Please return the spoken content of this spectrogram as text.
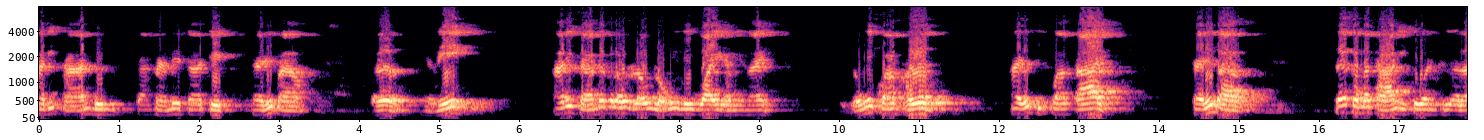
อธิษฐานบุญการแผ่เมตตาจิตได้หรือเปล่า เออ อย่างนี้อธิษฐานแล้วก็เราเราหลงอยู่ในวัยทำยังไง หลงในความเพลินให้นึกถึงความตายใช่หรือเปล่าแล้วกรรมฐานอีกตัวคืออะไร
